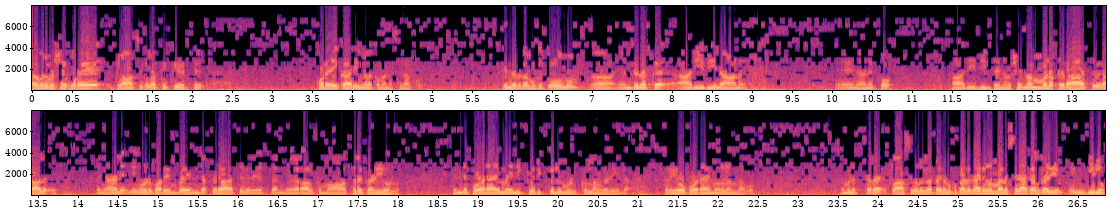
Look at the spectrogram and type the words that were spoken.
നമ്മൾ പക്ഷേ കുറേ ക്ലാസ്സുകളൊക്കെ കേട്ട് കുറേ കാര്യങ്ങളൊക്കെ മനസ്സിലാക്കും. എന്നിട്ട് നമുക്ക് തോന്നും എന്റെതൊക്കെ ആ രീതിയിലാണ് ഞാനിപ്പോ ആ രീതിയിൽ തന്നെ. പക്ഷെ നമ്മുടെ കിറാത്ത് ഒരാൾ ഞാൻ നിങ്ങളോട് പറയുമ്പോൾ എന്റെ കിറാത്ത് വിലയിരുത്താൻ വേറെ ആൾക്ക് മാത്രമേ കഴിയുള്ളൂ. എന്റെ പോരായ്മ എനിക്ക് ഒരിക്കലും ഉൾക്കൊള്ളാൻ കഴിയില്ല. എത്രയോ പോരായ്മകൾ ഉണ്ടാകും നമ്മൾ എത്ര ക്ലാസ്സുകൾ കേട്ടാൽ നമുക്ക് പല കാര്യങ്ങളും മനസ്സിലാക്കാൻ കഴിയും എങ്കിലും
